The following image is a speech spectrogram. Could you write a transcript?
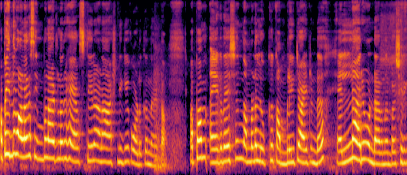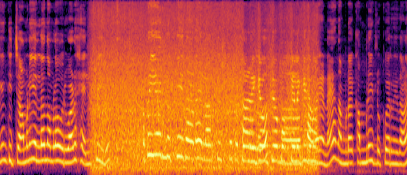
അപ്പോൾ ഇന്ന് വളരെ സിമ്പിളായിട്ടുള്ളൊരു ഹെയർ സ്റ്റൈലാണ് ആഷ്ണിക്ക് കൊടുക്കുന്നത് കേട്ടോ. അപ്പം ഏകദേശം നമ്മുടെ ലുക്ക് കംപ്ലീറ്റ് ആയിട്ടുണ്ട്. എല്ലാവരും ഉണ്ടായിരുന്നു കേട്ടോ. ശരിക്കും കിച്ചാമണിയെല്ലാം നമ്മളെ ഒരുപാട് ഹെൽപ്പ് ചെയ്തു. അപ്പോൾ ഈ ഒരു ലുക്ക് ഇതാണ് എല്ലാവർക്കും ഇഷ്ടപ്പെട്ടത്. പറയണേ നമ്മുടെ കംപ്ലീറ്റ് ലുക്ക് വരുന്ന ഇതാണ്.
